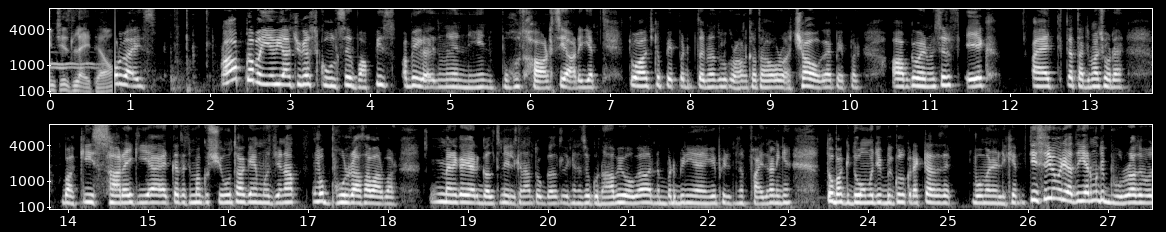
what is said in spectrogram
inches later. और गाइस आपका भैया भी आ चुका है स्कूल से वापस। अभी गाइस मुझे नींद बहुत हार्ड से आ रही है। तो आज का पेपर तबीयतुल कुरान का था और अच्छा हो गया पेपर आपके बारे में सिर्फ़ एक आयत का तर्जमा छोड़ा है। बाकी सारा ही किया आयत का तर्जमा कुछ यूँ था कि मुझे ना वो भूल रहा था बार बार मैंने कहा, यार, गलत नहीं लिखना। तो गलत लिखने से गुनाह भी होगा, नंबर भी नहीं आएँगे, फिर इतना फ़ायदा नहीं है। तो बाकी दो मुझे बिल्कुल करेक्ट आते थे, वो मैंने लिखे। तीसरी भी मुझे आती यार, मुझे भूल रहा था। वो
